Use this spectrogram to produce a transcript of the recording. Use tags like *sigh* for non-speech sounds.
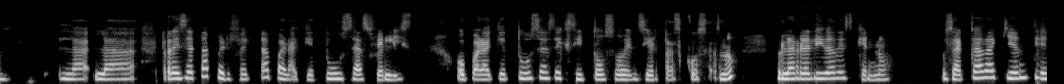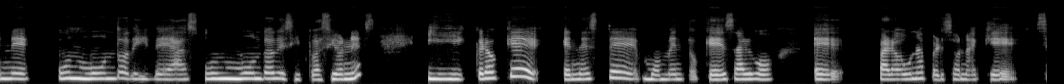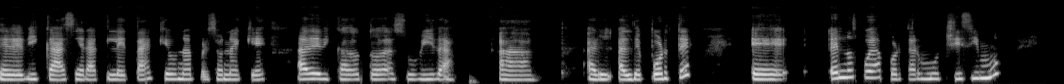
la, receta perfecta para que tú seas feliz o para que tú seas exitoso en ciertas cosas, ¿no? Pero la realidad es que no. O sea, cada quien tiene un mundo de ideas, un mundo de situaciones y creo que en este momento que es algo eh, para una persona que se dedica a ser atleta, que una persona que ha dedicado toda su vida al, deporte, eh, él nos puede aportar muchísimo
